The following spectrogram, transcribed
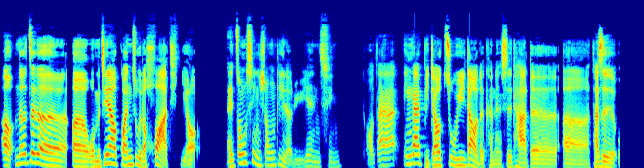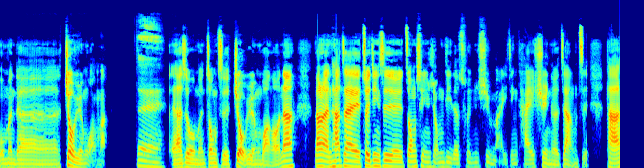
哦，那这个呃，我们今天要关注的话题哦，哎，中信兄弟的吕彦青哦，大家应该比较注意到的可能是他的呃，他是我们的救援王嘛，对，他是我们中职的救援王哦。那当然，他在最近是中信兄弟的春训嘛，已经开训了这样子。他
